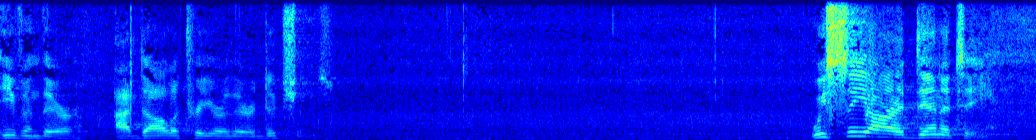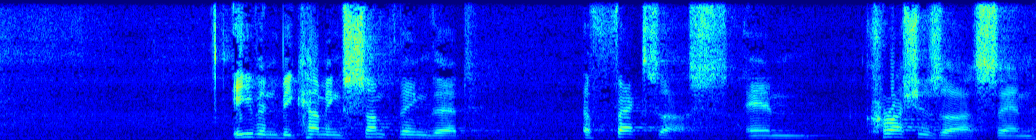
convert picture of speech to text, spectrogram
even their idolatry or their addictions. We see our identity even becoming something that affects us and crushes us and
